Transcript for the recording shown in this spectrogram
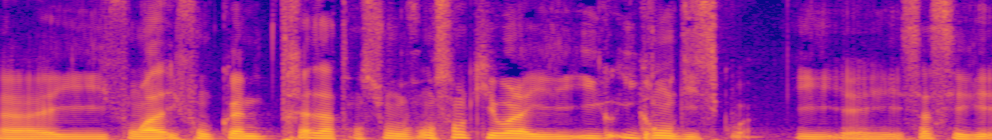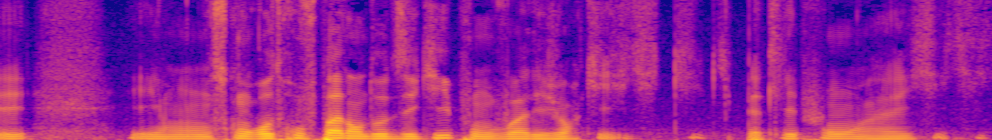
euh, ils, font, ils font quand même très attention. On sent qu'ils voilà, ils, grandissent. Quoi. et ça, c'est. Et ce qu'on retrouve pas dans d'autres équipes, on voit des joueurs qui, qui, pètent les plombs, euh, qui,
